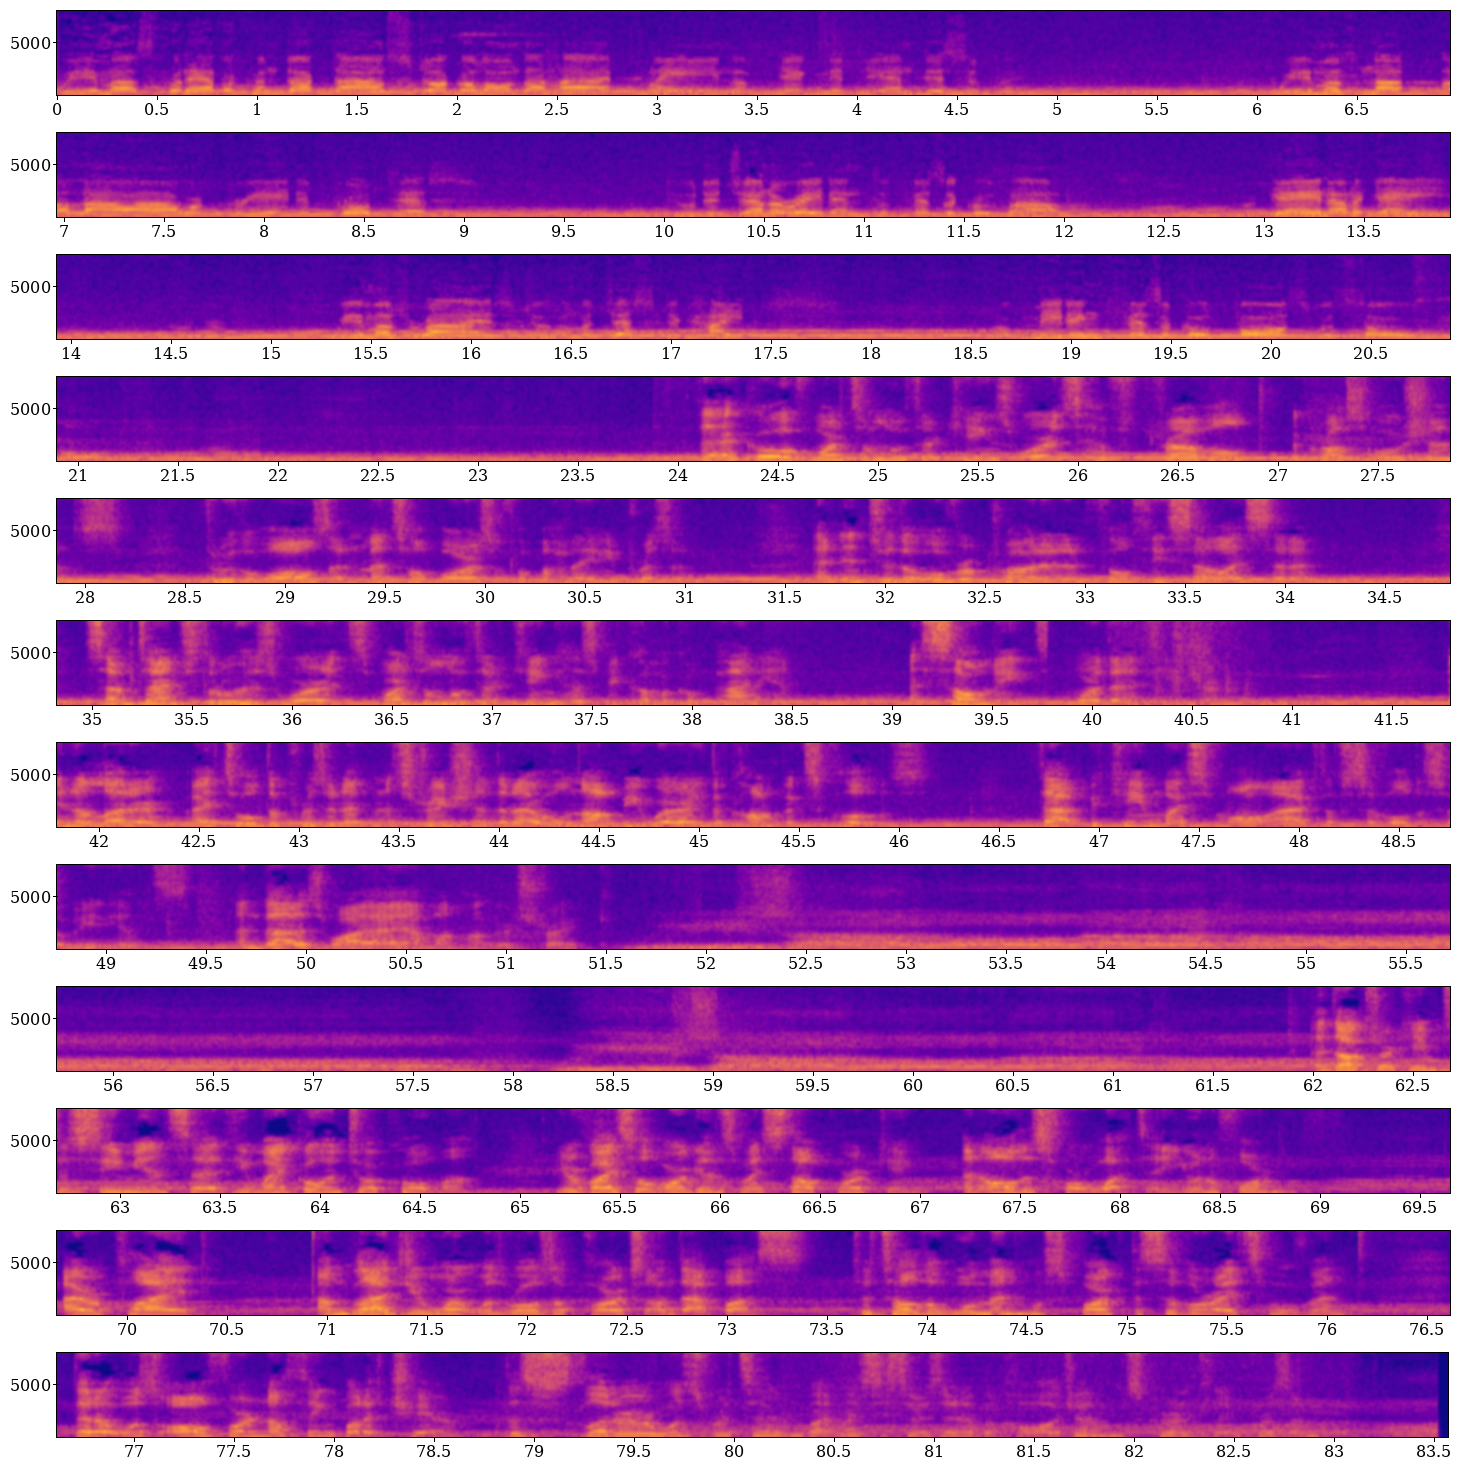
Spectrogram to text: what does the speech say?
We must forever conduct our struggle on the high plane of dignity and discipline. We must not allow our creative protests to degenerate into physical violence. Again and again, we must rise to the majestic heights of meeting physical force with soul force. The echo of Martin Luther King's words have traveled across oceans, through the walls and metal bars of a Bahraini prison, and into the overcrowded and filthy cell I sit in. Sometimes through his words, Martin Luther King has become a companion, a cellmate more than a teacher. In a letter, I told the prison administration that I will not be wearing the convict's clothes. That became my small act of civil disobedience, and that is why I am on hunger strike. A doctor came to see me and said, You might go into a coma. Your vital organs might stop working. And all this for what? A uniform? I replied, I'm glad you weren't with Rosa Parks on that bus to tell the woman who sparked the civil rights movement that it was all for nothing but a chair. This letter was written by my sister Zainab al Khawaja, who's currently in prison.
